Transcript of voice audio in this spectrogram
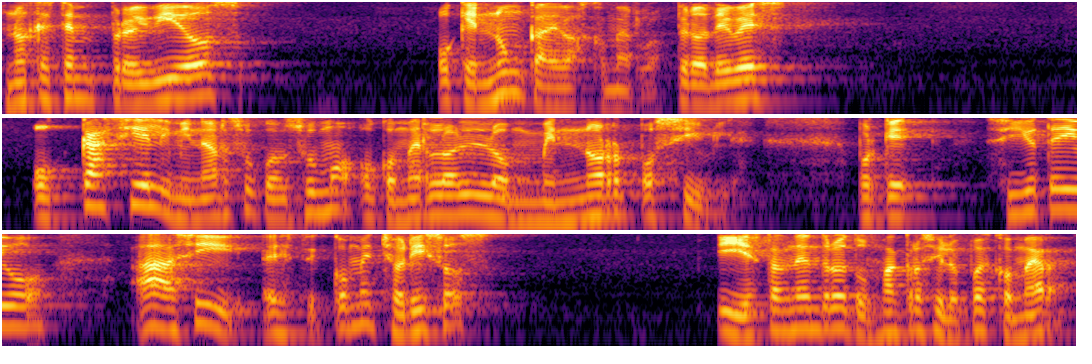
no es que estén prohibidos o que nunca debas comerlo, pero debes o casi eliminar su consumo o comerlo lo menor posible. Porque si yo te digo, ah, sí, este, come chorizos y están dentro de tus macros y los puedes comer,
